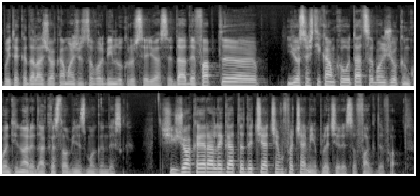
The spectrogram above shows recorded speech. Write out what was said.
uite că de la joacă am ajuns să vorbim lucruri serioase. Dar, de fapt, eu să știi că am căutat să mă joc în continuare, dacă stau bine să mă gândesc. Și joaca era legată de ceea ce îmi făcea mie plăcere să fac, de fapt.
